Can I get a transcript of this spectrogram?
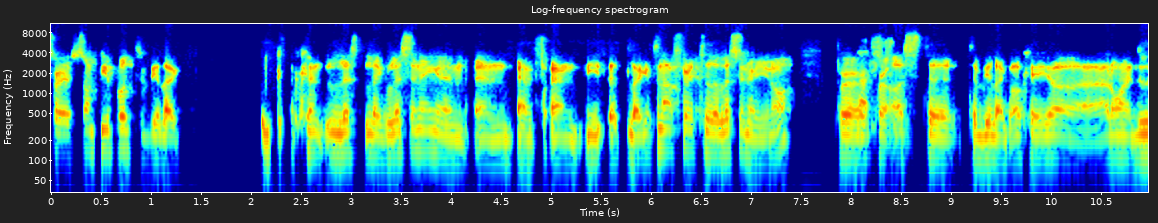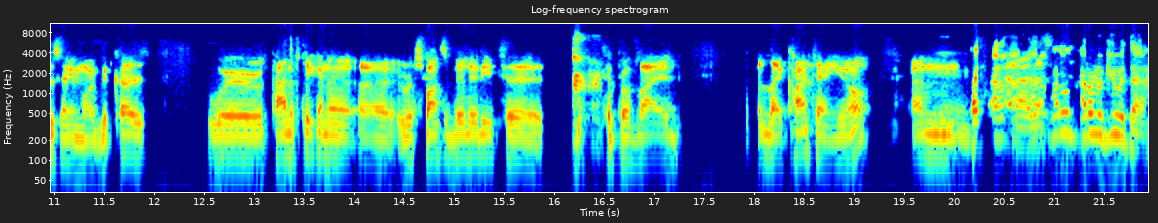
for some people to be like, can list like listening and and and and like it's not fair to the listener, you know, for That's for true. us to to be like, okay, yeah, I don't want to do this anymore because we're kind of taking a, a responsibility to to provide like content, you know, and Mm. I, I, I, I, don't, I don't I don't agree with that.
